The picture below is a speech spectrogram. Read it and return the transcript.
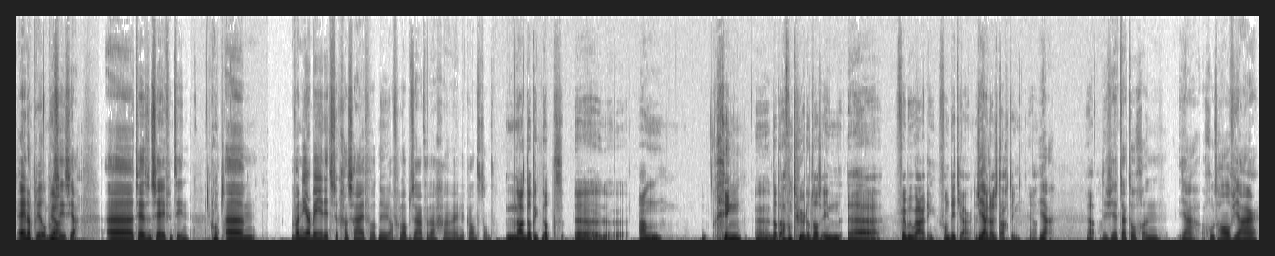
1 april, precies, ja. ja. 2017. Klopt. Um, wanneer ben je dit stuk gaan schrijven, wat nu afgelopen zaterdag in de krant stond? Nou, dat ik dat aan ging, dat avontuur, dat was in februari van dit jaar, dus 2018. Ja. ja. Ja. Dus je hebt daar toch een ja, goed half jaar.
